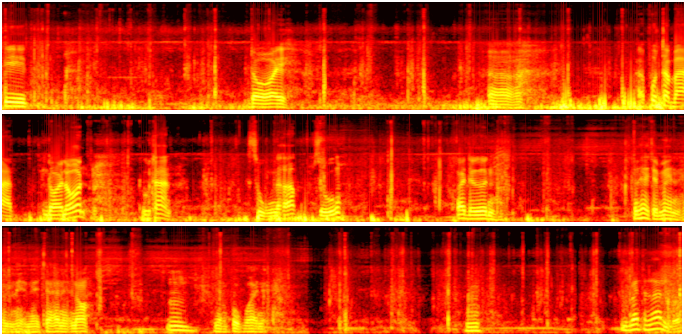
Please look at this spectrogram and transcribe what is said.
ที่โดยเอ่อพระพุทธบาทดอยโล้นทุกท่านสูงนะครับ สูงค่อยเดินไม่ใช่จะแม่นเห็นในใจเนี่ยเนาะอืมอย่างปลูกไว้เนี่ยอยู่ไม่ทางนั้นเหรอ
